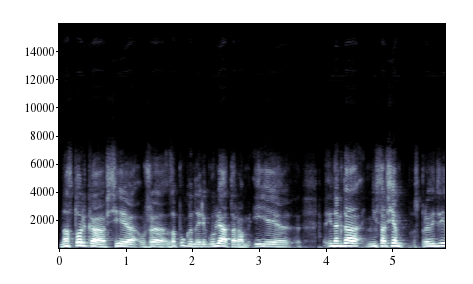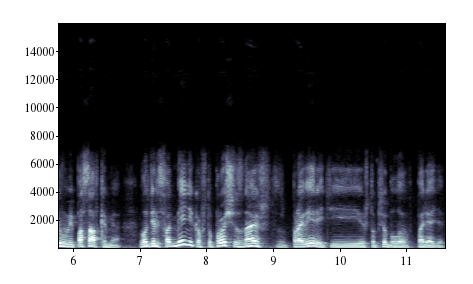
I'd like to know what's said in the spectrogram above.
настолько все уже запуганы регулятором и иногда не совсем справедливыми посадками владельцев обменников, что проще, знаешь, проверить и чтобы все было в порядке.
